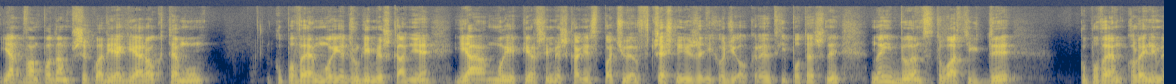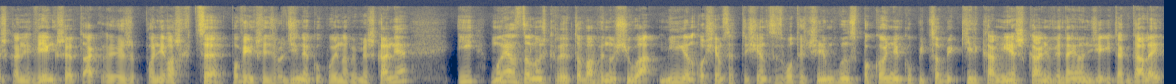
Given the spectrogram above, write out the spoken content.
Ja Wam podam przykład, jak ja rok temu kupowałem moje drugie mieszkanie. Ja moje pierwsze mieszkanie spłaciłem wcześniej, jeżeli chodzi o kredyt hipoteczny. No i byłem w sytuacji, gdy kupowałem kolejne mieszkanie większe, tak, y, ponieważ chcę powiększyć rodzinę, kupuję nowe mieszkanie i moja zdolność kredytowa wynosiła 1 800 tysięcy złotych, czyli mógłbym spokojnie kupić sobie kilka mieszkań, wynająć je i tak dalej,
